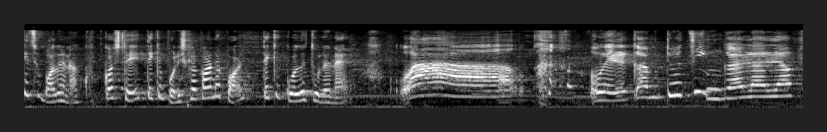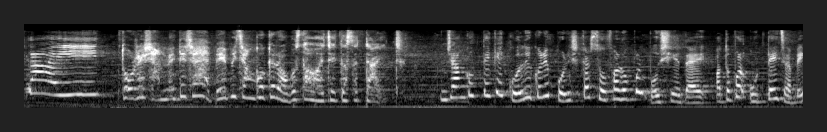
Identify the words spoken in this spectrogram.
কিছু বলে না। খুব কষ্টে থেকে পরিষ্কার করানোর পর থেকে কোলে তুলে নেয়। ওয়েলকাম টু চিঙ্গালালা ফ্লাইট। তোরে সামনে বেবি অবস্থা টাইট জাঙ্কুক কোলে করে পরিষ্কার সোফার উপর বসিয়ে দেয়। যাবে।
